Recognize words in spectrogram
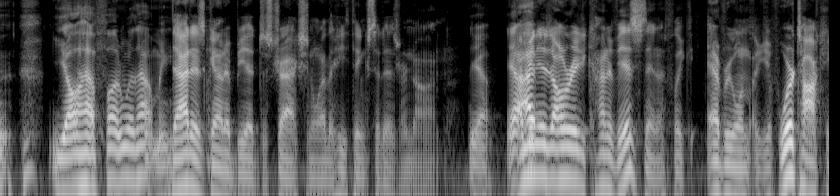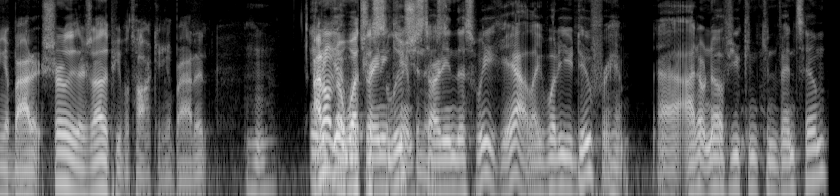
y'all have fun without me." That is going to be a distraction whether he thinks it is or not. Yeah. Yeah, I mean, it already kind of is. Then, if like everyone, like if we're talking about it, surely there's other people talking about it. And I don't know what the solution is. starting this week. Yeah, like what do you do for him? Uh, I don't know if you can convince him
